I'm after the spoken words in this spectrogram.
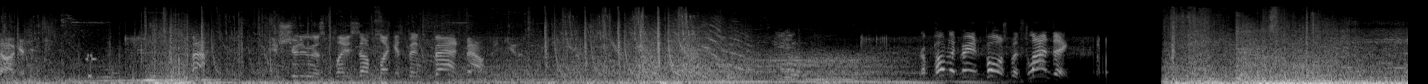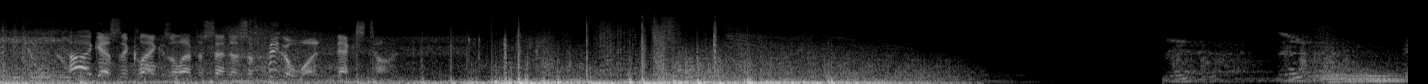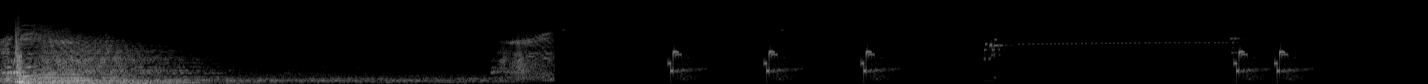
target. Ha! You're shooting this place up like it's been bad-mouthing you. Republic reinforcements landing! I guess the Clankers will have to send us a bigger one next time.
